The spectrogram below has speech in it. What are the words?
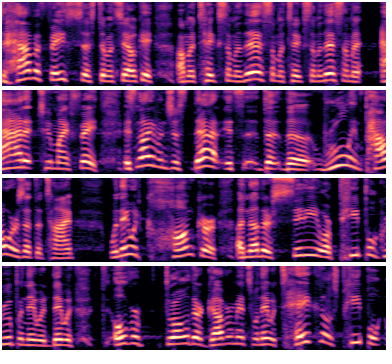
to have a faith system and say, okay, I'm going to take some of this, I'm going to take some of this, I'm going to add it to my faith. It's not even just that, it's the, the ruling powers at the time, when they would conquer another city or people group and they would, they would overthrow their governments, when they would take those people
